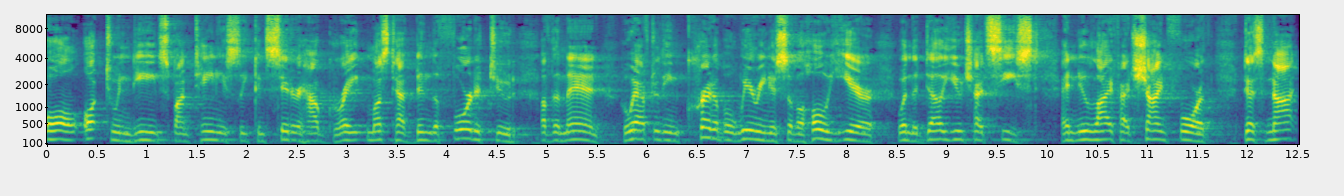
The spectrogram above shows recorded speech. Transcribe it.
all ought to indeed spontaneously consider how great must have been the fortitude of the man who, after the incredible weariness of a whole year, when the deluge had ceased and new life had shined forth, does not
